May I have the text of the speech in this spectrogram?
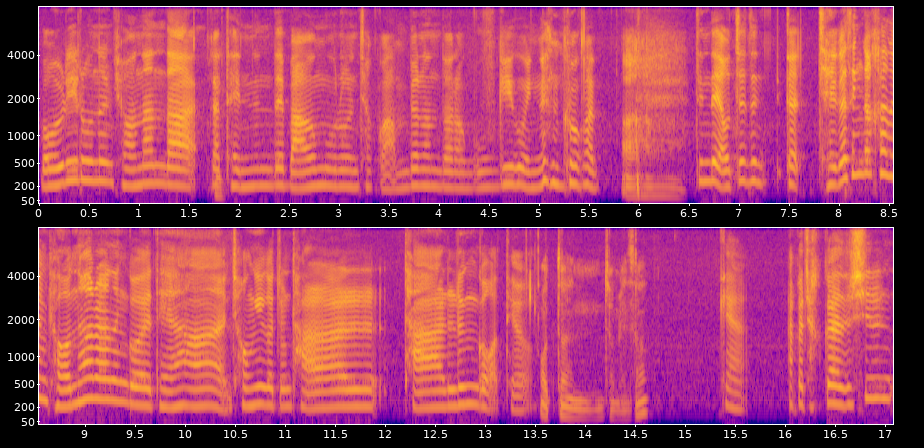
머리로는 변한다가 됐는데 마음으로는 자꾸 안 변한다라고 우기고 있는 것 같. 아. 근데 어쨌든 그러니까 제가 생각하는 변화라는 거에 대한 정의가 좀 달, 다른 것 같아요. 어떤 점에서? 그냥 아까 잠깐 쉴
